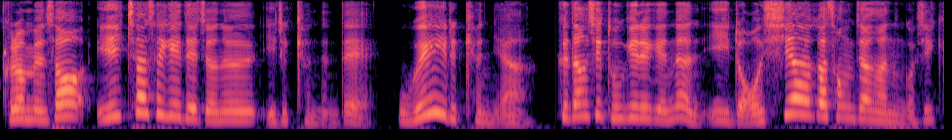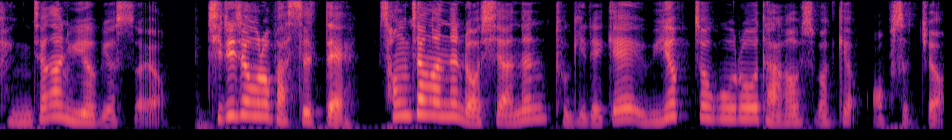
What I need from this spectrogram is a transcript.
그러면서 1차 세계대전을 일으켰는데 왜 일으켰냐? 그 당시 독일에게는 이 러시아가 성장하는 것이 굉장한 위협이었어요. 지리적으로 봤을 때 성장하는 러시아는 독일에게 위협적으로 다가올 수밖에 없었죠.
